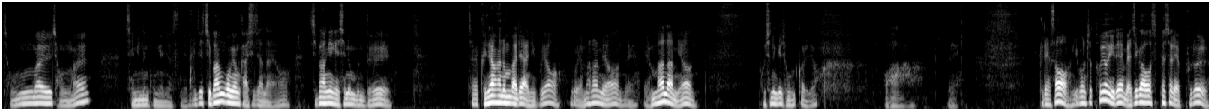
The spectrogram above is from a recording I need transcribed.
정말 정말 재밌는 공연이었습니다. 이제 지방 공연 가시잖아요. 지방에 계시는 분들 제가 그냥 하는 말이 아니고요. 이거 웬만하면 네, 웬만하면 보시는 게 좋을걸요. 와, 네. 그래서 이번 주 토요일에 Magic Hour Special F를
